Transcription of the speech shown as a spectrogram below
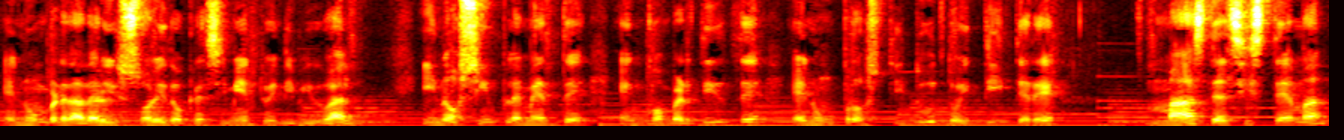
en un verdadero y sólido crecimiento individual y no simplemente en convertirte en un prostituto y títere más del sistema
